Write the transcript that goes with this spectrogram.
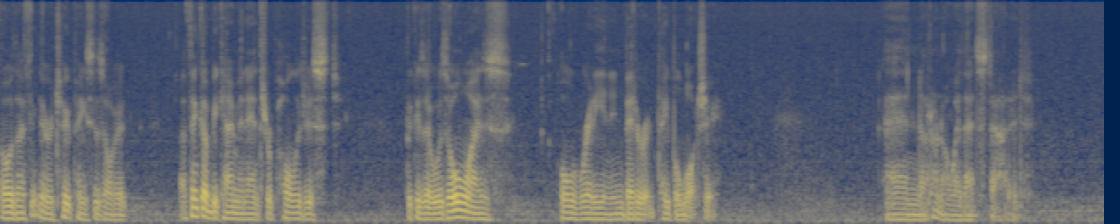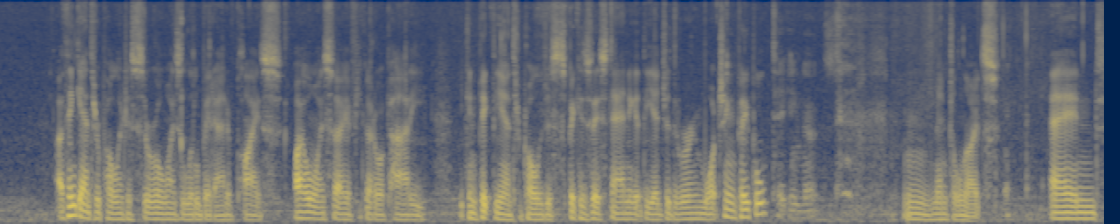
Oh, I think there are two pieces of it. I think I became an anthropologist because I was always already an inveterate people watcher. And I don't know where that started. I think anthropologists are always a little bit out of place. I always say if you go to a party, you can pick the anthropologists because they're standing at the edge of the room watching people. Taking notes. Mm, mental notes. And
